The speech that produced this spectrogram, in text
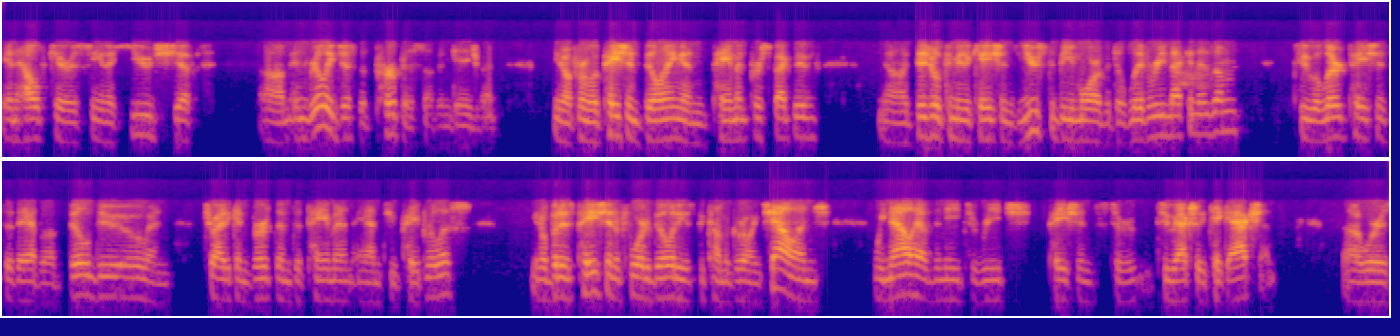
in healthcare has seen a huge shift um, in really just the purpose of engagement. You know, from a patient billing and payment perspective, you know, digital communications used to be more of a delivery mechanism to alert patients that they have a bill due and try to convert them to payment and to paperless. You know, but as patient affordability has become a growing challenge, we now have the need to reach patients to to actually take action uh, whereas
